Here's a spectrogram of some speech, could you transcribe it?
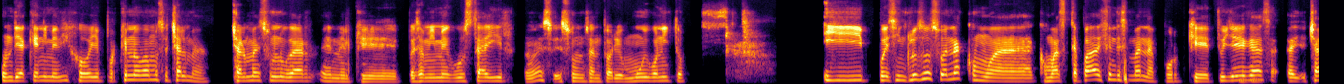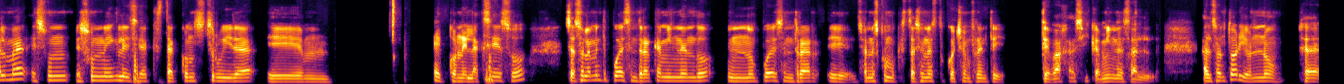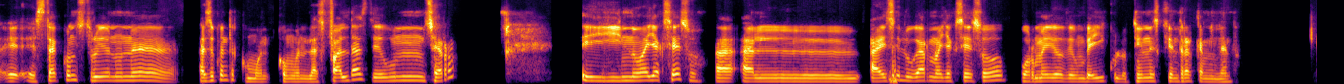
un día Kenny me dijo, oye, ¿por qué no vamos a Chalma? Chalma es un lugar en el que pues a mí me gusta ir, ¿no? Es, es un santuario muy bonito. Y pues incluso suena como a, como a escapada de fin de semana, porque tú llegas, a, Chalma es, un, es una iglesia que está construida eh, eh, con el acceso, o sea, solamente puedes entrar caminando, no puedes entrar, eh, o sea, no es como que estacionas tu coche enfrente te bajas y caminas al, al santuario. No, o sea, eh, está construido en una, haz de cuenta como en, como en las faldas de un cerro y no hay acceso a, al, a ese lugar, no hay acceso por medio de un vehículo, tienes que entrar caminando.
